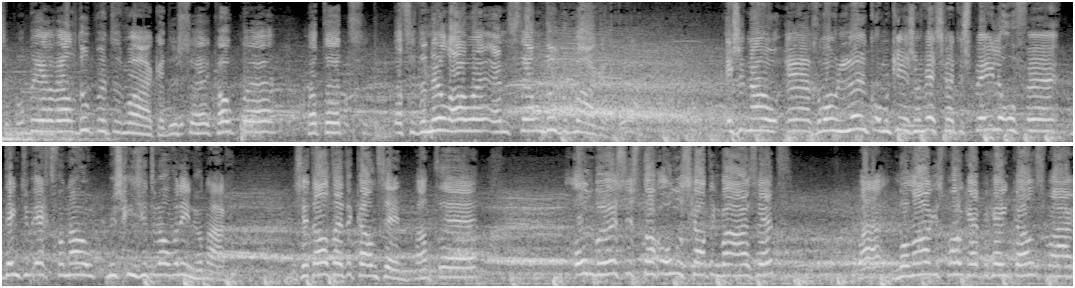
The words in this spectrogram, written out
ze proberen wel doelpunten te maken. Dus ik hoop dat, het, dat ze de nul houden en snel een doelpunt maken. Is het nou uh, gewoon leuk om een keer zo'n wedstrijd te spelen? Of uh, denkt u echt van nou, misschien zit er wel wat in vandaag? Er zit altijd een kans in. Want uh, onbewust is het toch onderschatting bij AZ. Maar normaal gesproken heb je geen kans. Maar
